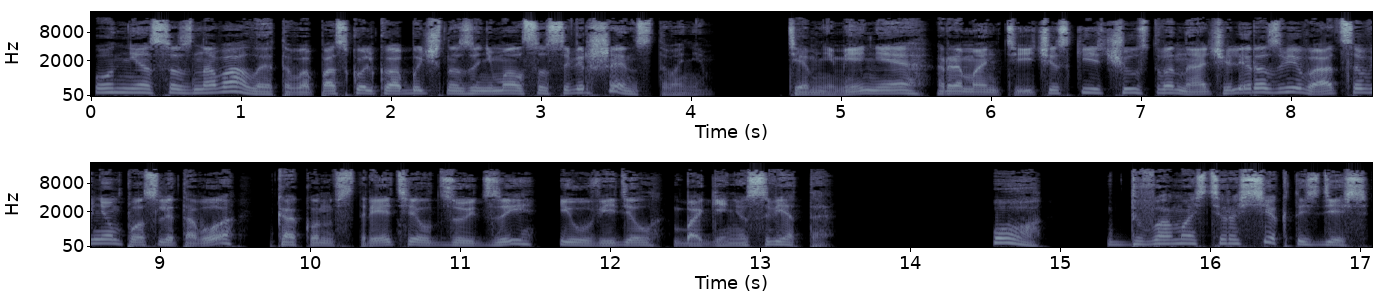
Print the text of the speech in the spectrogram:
Он не осознавал этого, поскольку обычно занимался совершенствованием. Тем не менее, романтические чувства начали развиваться в нем после того, как он встретил Цзуйцзы и увидел богиню света. «О, два мастера секты здесь!»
